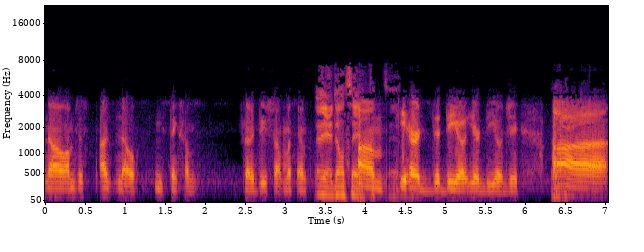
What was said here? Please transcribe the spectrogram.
no I'm just I, no. He thinks I'm going to do something with him. Oh, yeah, don't say it. Um, Don't say it. he heard the do he heard dog. Uh,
